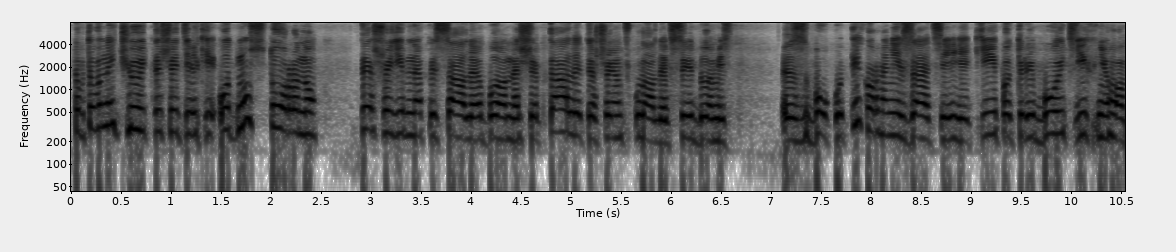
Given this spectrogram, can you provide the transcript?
Тобто вони чують лише тільки одну сторону, те, що їм написали або нашептали, те, що їм вклали в свідомість з боку тих організацій, які потребують їхнього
